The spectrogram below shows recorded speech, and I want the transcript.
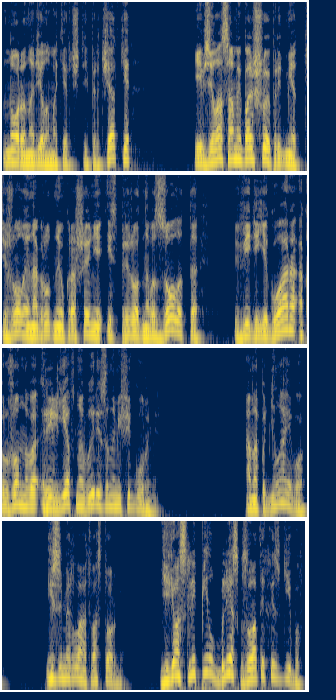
Нора надела матерчатые перчатки и взяла самый большой предмет — тяжелое нагрудное украшение из природного золота в виде ягуара, окруженного рельефно вырезанными фигурами. Она подняла его и замерла от восторга. Ее ослепил блеск золотых изгибов.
